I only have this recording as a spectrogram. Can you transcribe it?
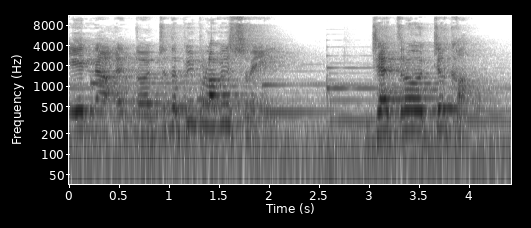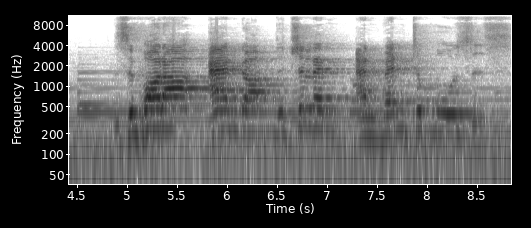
in, uh, in, uh, to the people of Israel, Jethro took Zipporah and uh, the children and went to Moses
